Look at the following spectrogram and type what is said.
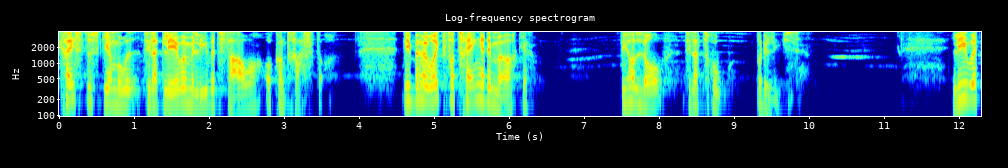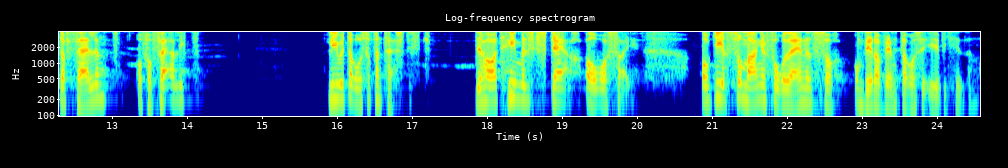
Kristus giver mod til at leve med livets farver og kontraster. Vi behøver ikke fortrænge det mørke. Vi har lov til at tro på det lyse. Livet er faldent og forfærdeligt. Livet er også fantastisk. Det har et himmelsk skær over sig og giver så mange forudanelser om det, der venter os i evigheden.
